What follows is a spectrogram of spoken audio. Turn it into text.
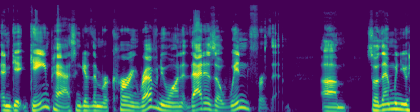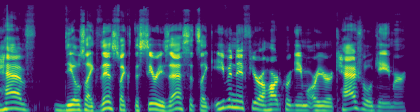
and get Game Pass and give them recurring revenue on it, that is a win for them. Um, so then when you have deals like this, like the Series S, it's like even if you're a hardcore gamer or you're a casual gamer,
